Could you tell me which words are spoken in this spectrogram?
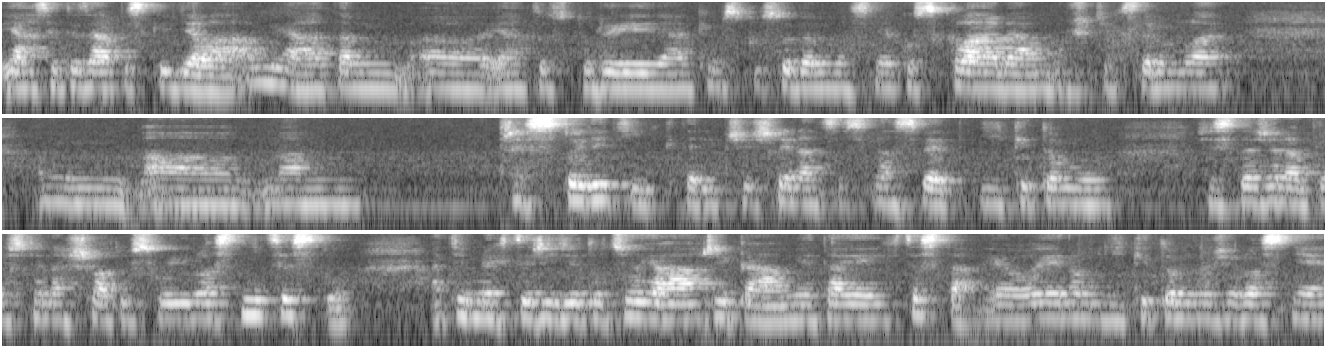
já si ty zápisky dělám, já tam, eh, já to studii nějakým způsobem vlastně jako skládám už těch sedm let. Mm, A mám přes 100 dětí, které přišly na, cest, na svět díky tomu, že si ta žena prostě našla tu svoji vlastní cestu. A tím nechci říct, že to, co já říkám, je ta jejich cesta. Jo? Jenom díky tomu, že vlastně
